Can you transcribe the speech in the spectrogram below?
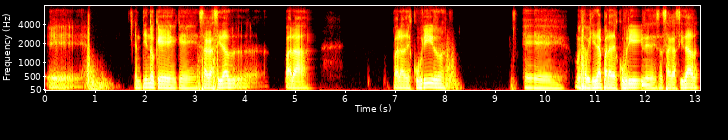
eh, entiendo que, sagacidad para, para descubrir, eh, esa habilidad para descubrir esa sagacidad,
